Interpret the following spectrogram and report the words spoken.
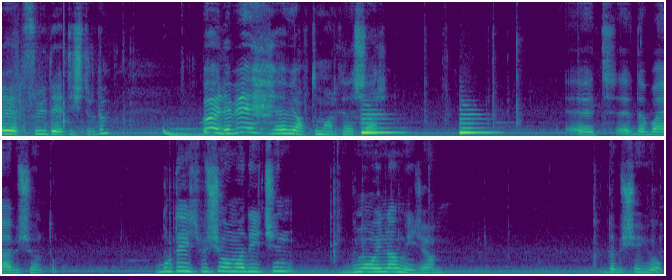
Evet suyu da yetiştirdim. Böyle bir ev yaptım arkadaşlar. Evet evde bayağı bir şey unuttum. Burada hiçbir şey olmadığı için bunu oynamayacağım. Burada bir şey yok.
